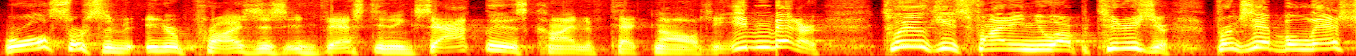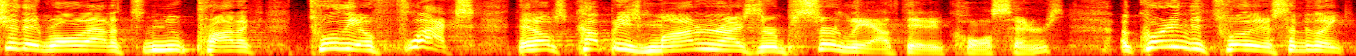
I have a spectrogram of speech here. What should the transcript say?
where all sorts of enterprises invest in exactly this kind of technology. Even better, Twilio keeps finding new opportunities here. For example, last year they rolled out a new product, Twilio Flex, that helps companies modernize their absurdly outdated call centers. According to Twilio, something like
